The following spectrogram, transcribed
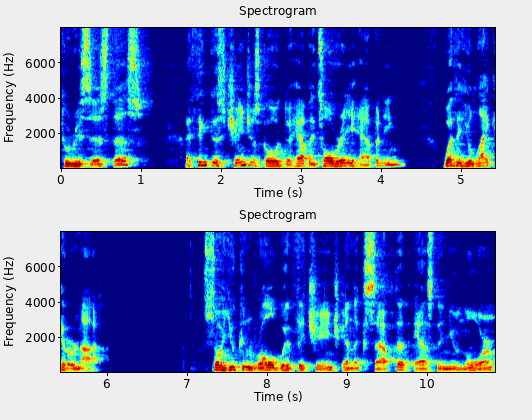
to resist this, I think this change is going to happen. It's already happening, whether you like it or not. So you can roll with the change and accept it as the new norm,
